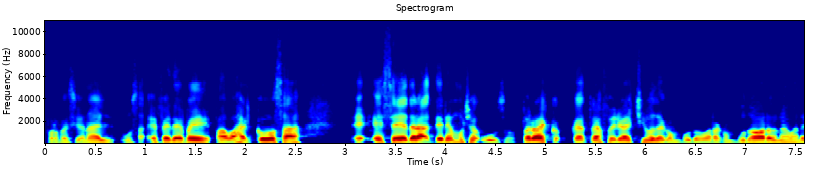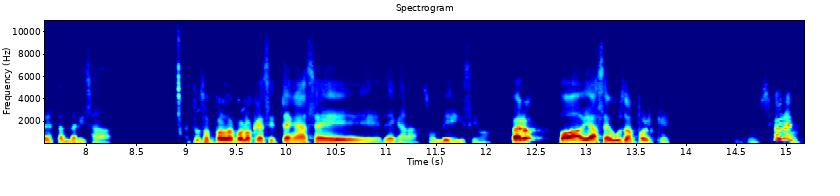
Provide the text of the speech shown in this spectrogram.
profesional, usa FTP para bajar cosas, e, etcétera. Tiene mucho uso, pero es transferir archivos de computadora a computadora de una manera estandarizada. Estos son protocolos que existen hace décadas, son viejísimos, pero todavía se usan porque funcionan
